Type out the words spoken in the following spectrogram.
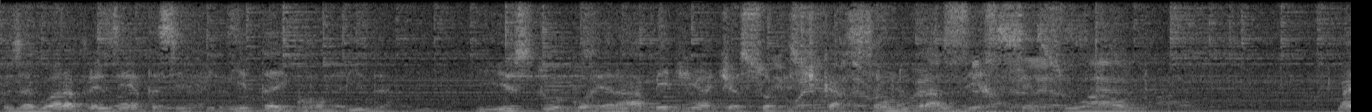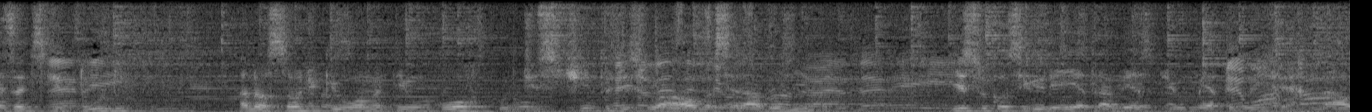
pois agora apresenta-se finita e corrompida e isto ocorrerá mediante a sofisticação do prazer sensual. Mas antes de tudo, a noção de que o homem tem um corpo distinto de sua alma será abolida. Isso conseguirei através de um método infernal,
